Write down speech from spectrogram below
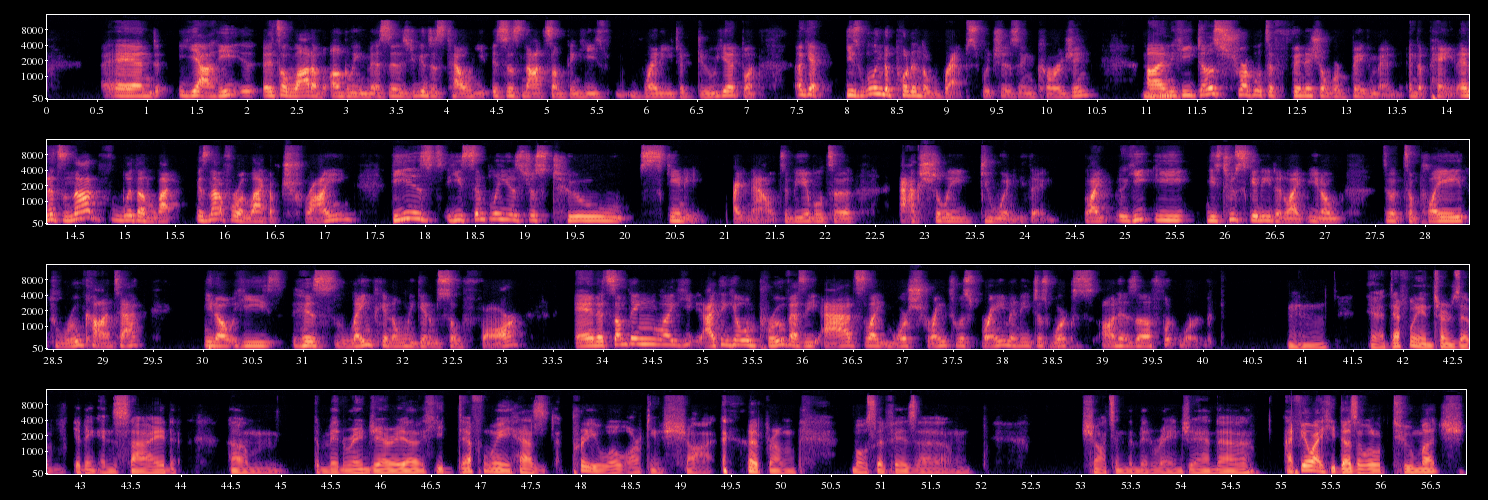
And yeah, he it's a lot of ugly misses. You can just tell he, it's just not something he's ready to do yet. But again, he's willing to put in the reps, which is encouraging. Mm-hmm. And he does struggle to finish over big men in the paint. And it's not with a lack it's not for a lack of trying. He is he simply is just too skinny right now to be able to actually do anything. Like he he he's too skinny to like you know to to play through contact. You know he's his length can only get him so far, and it's something like he, I think he'll improve as he adds like more strength to his frame and he just works on his uh, footwork. Mm-hmm. Yeah, definitely in terms of getting inside um the mid-range area, he definitely has a pretty low arcing shot from most of his um shots in the mid range, and uh, I feel like he does a little too much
